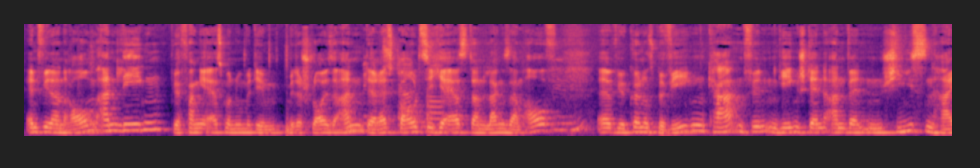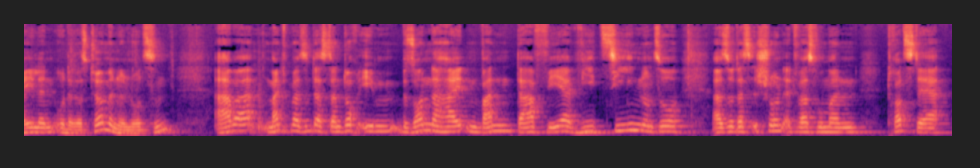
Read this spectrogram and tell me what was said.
entweder einen Raum anlegen. Wir fangen ja erstmal nur mit, dem, mit der Schleuse an, Mit der Rest baut sich ja erst dann langsam auf. Äh, wir können uns bewegen, Karten finden, Gegenstände anwenden, schießen, heilen oder das Terminal nutzen. Aber manchmal sind das dann doch eben Besonderheiten, wann darf wer wie ziehen und so. Also das ist schon etwas, wo man trotz der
